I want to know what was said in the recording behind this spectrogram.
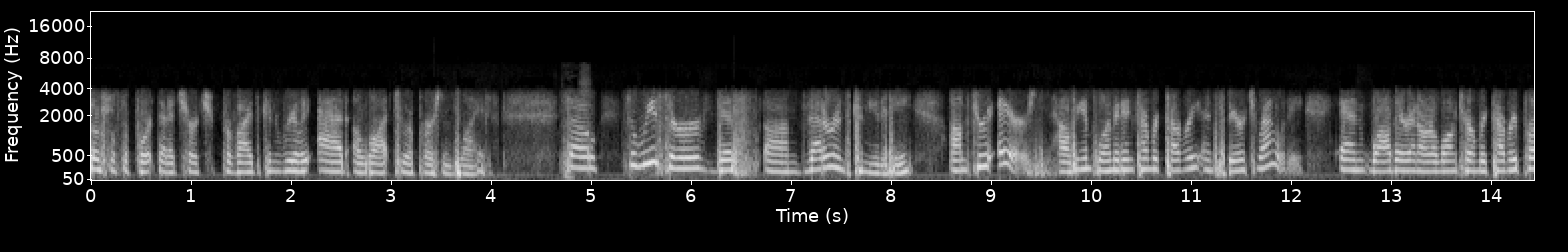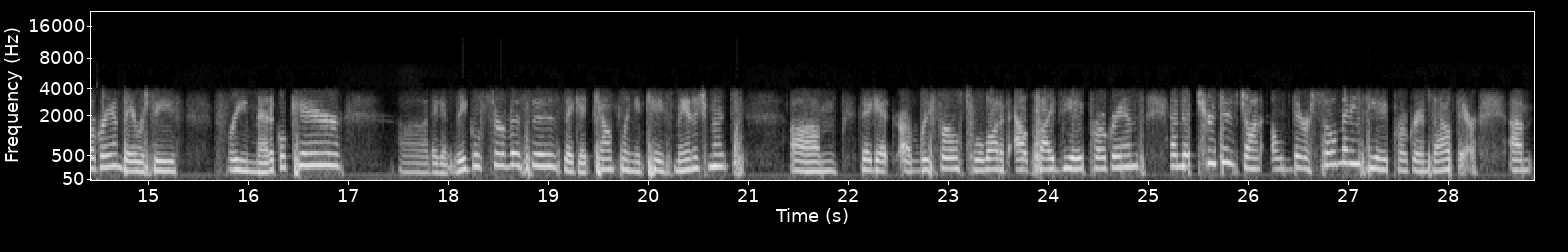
social support that a church provides can really add a lot to a person's life. So, so we serve this um, veterans community um, through HEIRS, housing, employment, income recovery, and spirituality. And while they're in our long-term recovery program, they receive free medical care. Uh, they get legal services. They get counseling and case management. Um, they get um, referrals to a lot of outside VA programs. And the truth is, John, uh, there are so many VA programs out there. Um,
